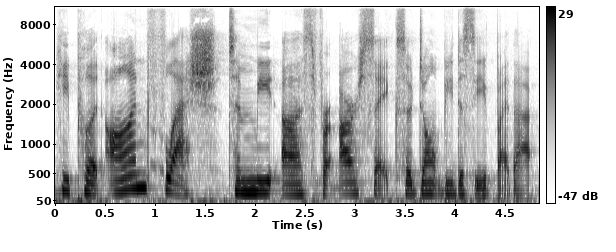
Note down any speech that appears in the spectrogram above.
He put on flesh to meet us for our sake. So don't be deceived by that.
